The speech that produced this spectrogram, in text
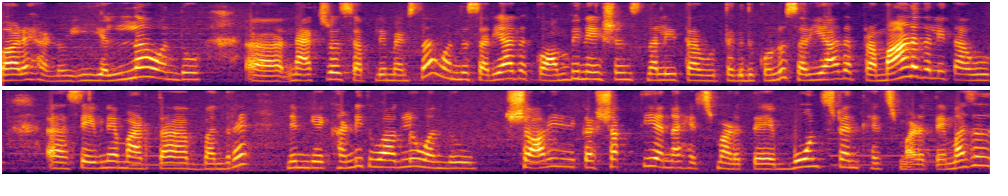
ಬಾಳೆಹಣ್ಣು, ಈ ಎಲ್ಲ ಒಂದು ನ್ಯಾಚುರಲ್ ಸಪ್ಲಿಮೆಂಟ್ಸ್ನ ಒಂದು ಸರಿಯಾದ ಕಾಂಬಿನೇಷನ್ಸ್ನಲ್ಲಿ ತಾವು ತೆಗೆದುಕೊಂಡು, ಸರಿಯಾದ ಪ್ರಮಾಣದಲ್ಲಿ ತಾವು ಸೇವನೆ ಮಾಡ್ತಾ ಬಂದರೆ ನಿಮಗೆ ಖಂಡಿತವಾಗ್ಲೂ ಒಂದು ಶಾರೀರಿಕ ಶಕ್ತಿಯನ್ನು ಹೆಚ್ಚು ಮಾಡುತ್ತೆ ಬೋನ್ ಸ್ಟ್ರೆಂತ್ ಹೆಚ್ಚು ಮಾಡುತ್ತೆ ಮಸಲ್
